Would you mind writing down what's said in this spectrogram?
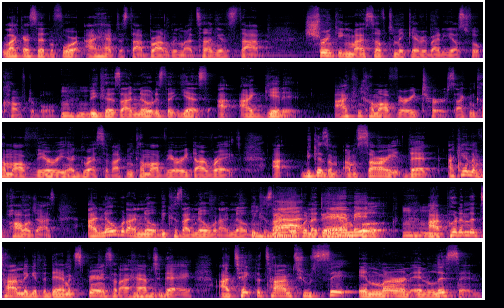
like I said before. I have to stop bridling my tongue and stop shrinking myself to make everybody else feel comfortable mm-hmm. because I noticed that yes, I, I get it. I can come off very terse. I can come off very Mm-hmm. aggressive. I can come off very direct. I, because I'm, I'm sorry that I can't apologize. I know what I know because I know what I know because I God open a damn damn book. Mm-hmm. I put in the time to get the damn experience that I have mm-hmm. today. I take the time to sit and learn and listen.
